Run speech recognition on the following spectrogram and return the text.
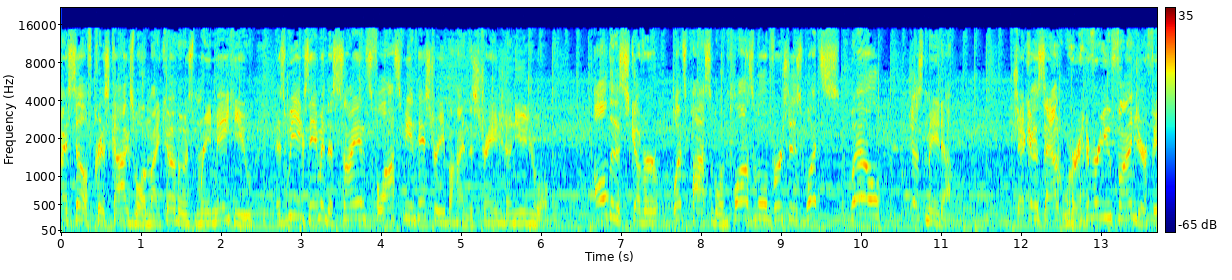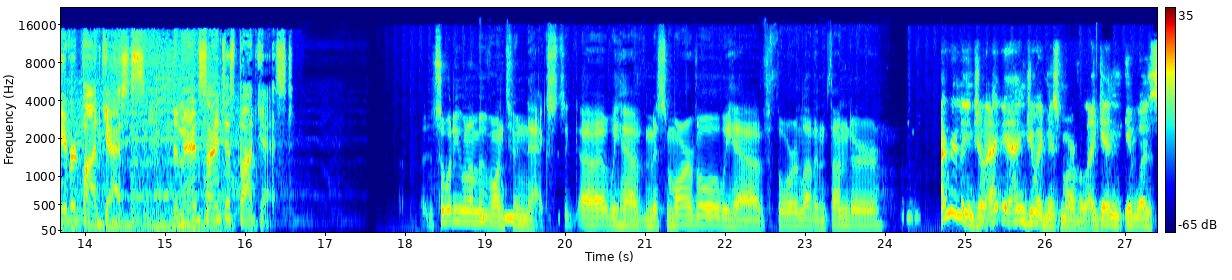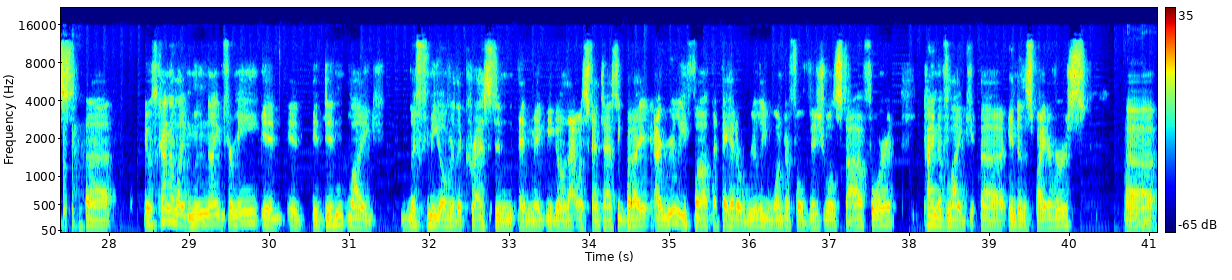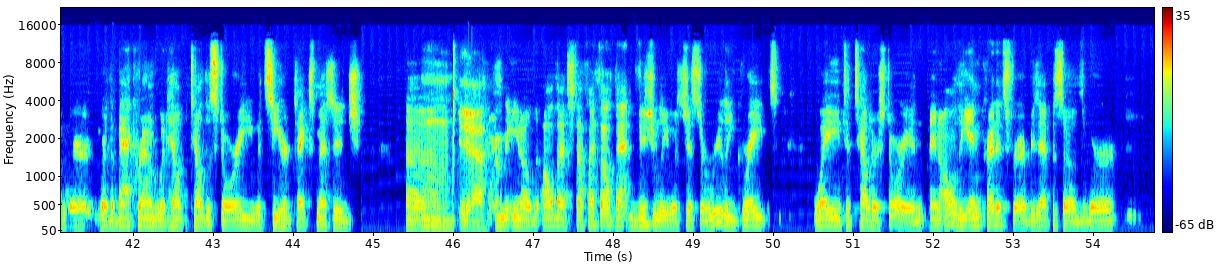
Join myself, Chris Cogswell, and my co host, Marie Mayhew, as we examine the science, philosophy, and history behind the strange and unusual. All to discover what's possible and plausible versus what's, well, just made up. Check us out wherever you find your favorite podcasts. The Mad Scientist Podcast. So, what do you want to move on to next? Uh, we have Miss Marvel. We have Thor: Love and Thunder. I really enjoy. I, I enjoyed Miss Marvel. Again, it was uh, it was kind of like Moon Knight for me. It it it didn't like lift me over the crest and and make me go that was fantastic. But I I really thought that they had a really wonderful visual style for it, kind of like uh, Into the Spider Verse, uh, where where the background would help tell the story. You would see her text message. Uh, Mm, yeah. You know, all that stuff. I thought that visually was just a really great way to tell her story. And and all the end credits for every episodes were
